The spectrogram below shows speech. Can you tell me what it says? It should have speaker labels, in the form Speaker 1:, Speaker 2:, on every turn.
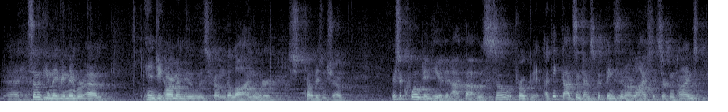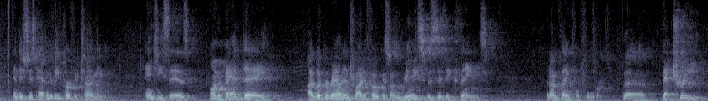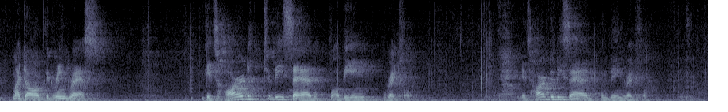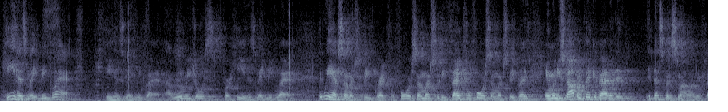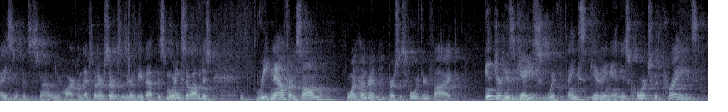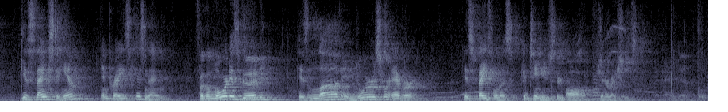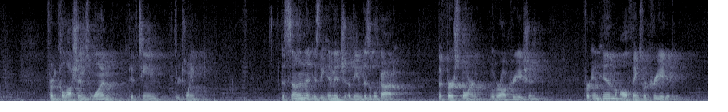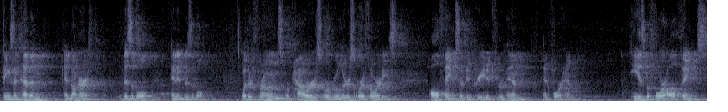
Speaker 1: Uh, some of you may remember um, Angie Harmon, who was from the Law and Order television show. There's a quote in here that I thought was so appropriate. I think God sometimes put things in our lives at certain times, and this just happened to be perfect timing. Angie says, On a bad day, I look around and try to focus on really specific things that I'm thankful for. The, that tree, my dog, the green grass. It's hard to be sad while being grateful. It's hard to be sad when being grateful. He has made me glad. He has made me glad. I will rejoice, for He has made me glad. That we have so much to be grateful for, so much to be thankful for, so much to be grateful. And when you stop and think about it, it, it does put a smile on your face and it puts a smile on your heart. And that's what our services are going to be about this morning. So I'll just read now from Psalm 100, verses 4 through 5. Enter his gates with thanksgiving and his courts with praise. Give thanks to him and praise his name. For the Lord is good, his love endures forever, his faithfulness continues through all generations.
Speaker 2: From Colossians 1 15 through 20. The Son is the image of the invisible God, the firstborn over all creation. For in him all things were created, things in heaven and on earth, visible and invisible, whether thrones or powers or rulers or authorities, all things have been created through him and for him. He is before all things,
